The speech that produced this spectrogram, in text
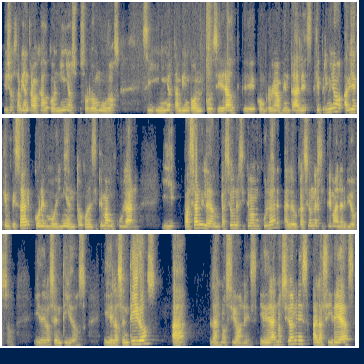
Ellos habían trabajado con niños sordomudos ¿sí? y niños también con, considerados eh, con problemas mentales, que primero había que empezar con el movimiento, con el sistema muscular, y pasar de la educación del sistema muscular a la educación del sistema nervioso y de los sentidos, y de los sentidos a las nociones, y de las nociones a las ideas,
